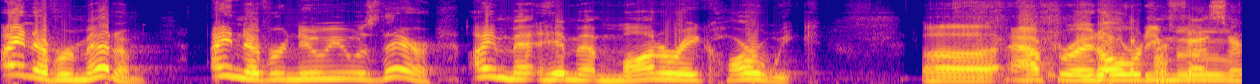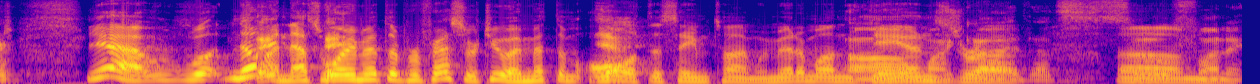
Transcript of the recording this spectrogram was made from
I never met him. I never knew he was there. I met him at Monterey Car Week. Uh, after I'd already moved, yeah, well, no, They- and that's they- where I met the professor too. I met them all Yeah. at the same time. We met him on Oh Dan's my drive. god, that's so Um, funny.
